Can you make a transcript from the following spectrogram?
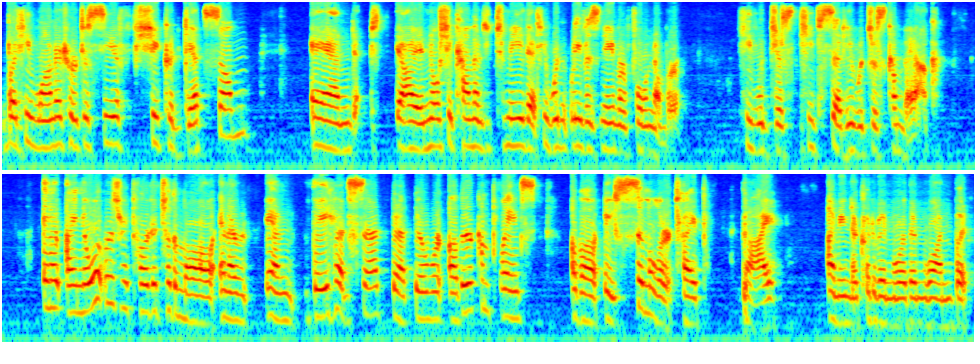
But he wanted her to see if she could get some. And I know she commented to me that he wouldn't leave his name or phone number. He would just, he said he would just come back. And I know it was reported to the mall, and I and they had said that there were other complaints about a similar type guy. I mean, there could have been more than one, but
